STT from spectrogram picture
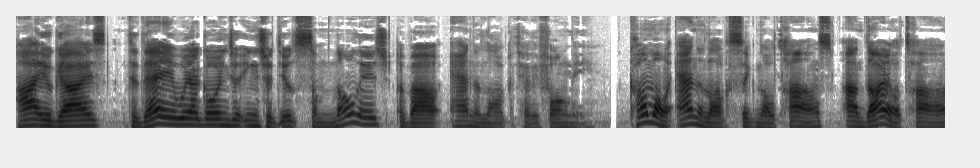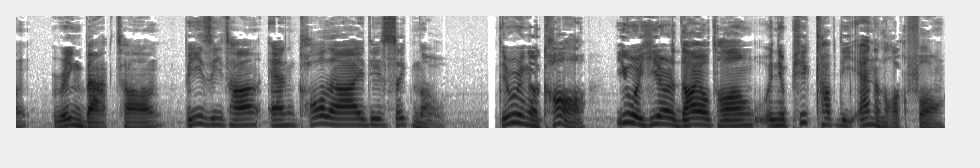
Hi you guys, today we are going to introduce some knowledge about analog telephony. Common analog signal tones are dial tone, ringback tone, busy tone, and caller ID signal. During a call, you will hear a dial tone when you pick up the analog phone,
